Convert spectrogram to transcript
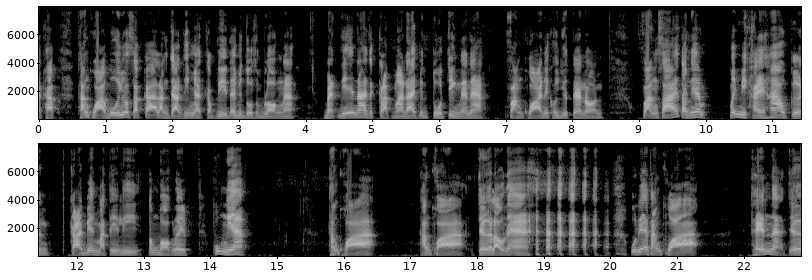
นะครับทางขวาบูโยซาก้าหลังจากที่แมตช์กับลีดได้เป็นตัวสำรองนะแมตนี้น่าจะกลับมาได้เป็นตัวจริงแน่ๆฝั่งขวานี่เขายึดแน่นอน ฝั่งซ้ายตอนนี้ไม่มีใครห้าวเกิน กาเบียนมาเตลี่ต้องบอกเลยพรุ่งนี้ทางขวาทางขวาเจอเราแน่พรุ่งนี้ทางขวาเทนน่ะเจอ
